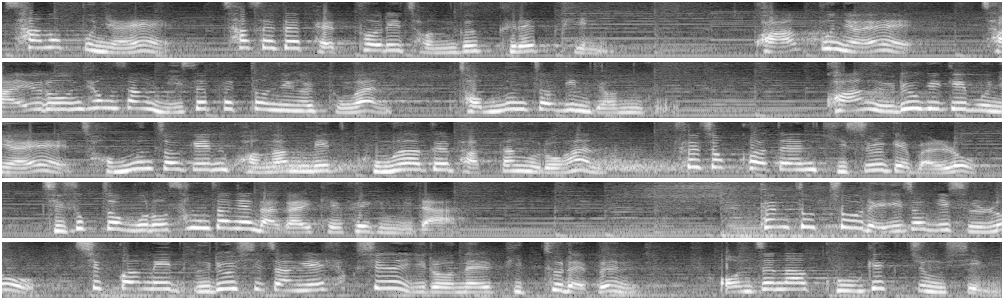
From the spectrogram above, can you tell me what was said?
산업 분야의 차세대 배터리 전극 그래핀, 과학 분야의 자유로운 형상 미세 패터닝을 통한 전문적인 연구, 광의료기기 분야의 전문적인 광학 및 공학을 바탕으로 한 최적화된 기술 개발로 지속적으로 성장해 나갈 계획입니다. 펜토초 레이저 기술로 치과 및 의료 시장의 혁신을 이뤄낼 비투랩은 언제나 고객 중심,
